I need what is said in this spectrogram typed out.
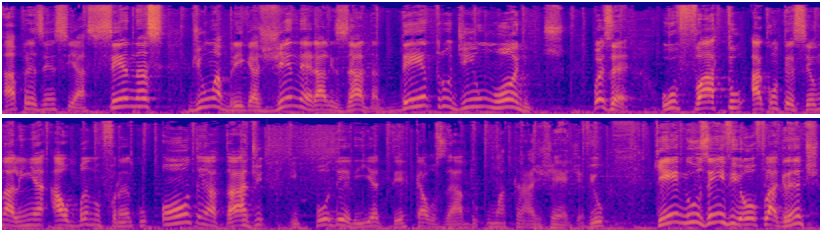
a presenciar cenas de uma briga generalizada dentro de um ônibus. Pois é, o fato aconteceu na linha Albano Franco ontem à tarde e poderia ter causado uma tragédia, viu? Quem nos enviou o flagrante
